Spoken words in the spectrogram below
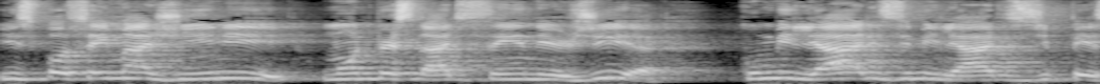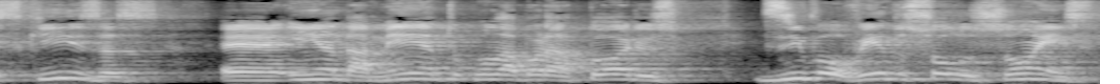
E se você imagine uma universidade sem energia, com milhares e milhares de pesquisas é, em andamento, com laboratórios desenvolvendo soluções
